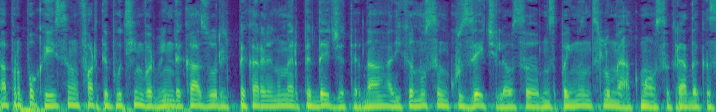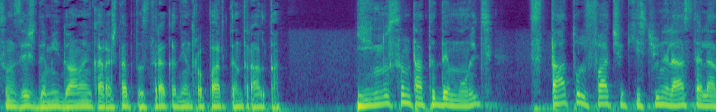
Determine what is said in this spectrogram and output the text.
apropo că ei sunt foarte puțini vorbind de cazuri pe care le numeri pe degete, da? Adică nu sunt cu zecile, o să înspăimânți lumea acum, o să creadă că sunt zeci de mii de oameni care așteaptă să treacă dintr-o parte într-alta. Ei nu sunt atât de mulți, statul face chestiunile astea, le-a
